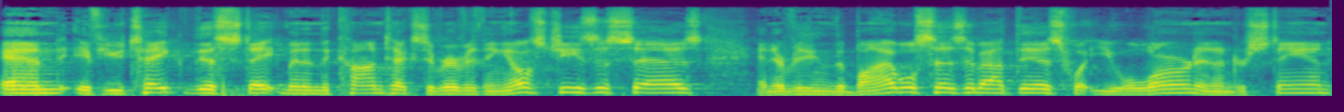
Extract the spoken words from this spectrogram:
And if you take this statement in the context of everything else Jesus says and everything the Bible says about this, what you will learn and understand,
